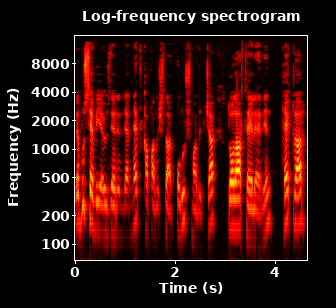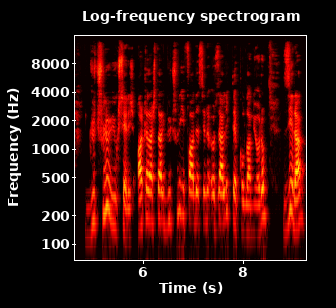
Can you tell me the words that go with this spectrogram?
ve bu seviye üzerinde net kapanışlar oluşmadıkça dolar TL'nin tekrar güçlü yükseliş. Arkadaşlar güçlü ifadesini özellikle kullanıyorum. Zira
